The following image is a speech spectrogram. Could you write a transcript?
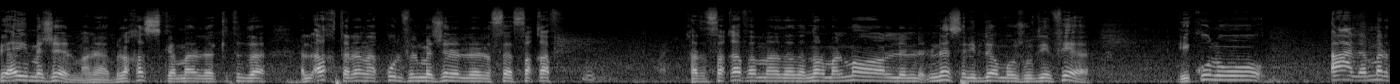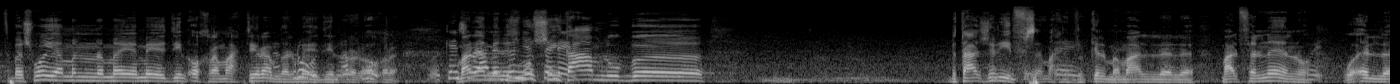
في أي مجال معناها بالأخص كما تبدأ الاخطر أنا أقول في المجال الث- الثقافي خاطر الثقافة ما- normalement ال- الناس اللي بداوا موجودين فيها يكونوا أعلى مرتبة شوية من مي- ميادين أخرى مع احترامنا للميادين. الأخرى معناها ما ينجموش. يتعاملوا ب بتعجريف سامحني في الكلمة مع مع الفنان و- وي. والا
